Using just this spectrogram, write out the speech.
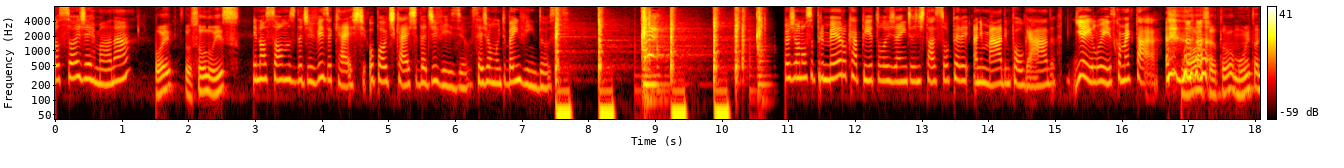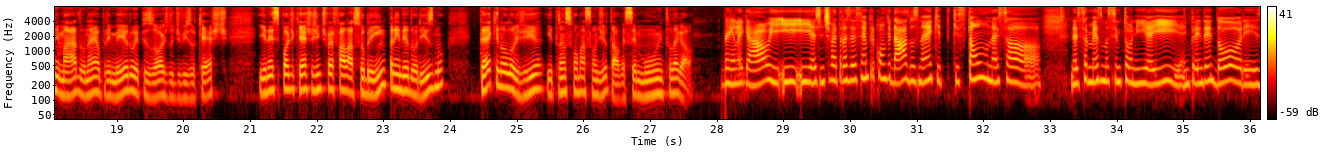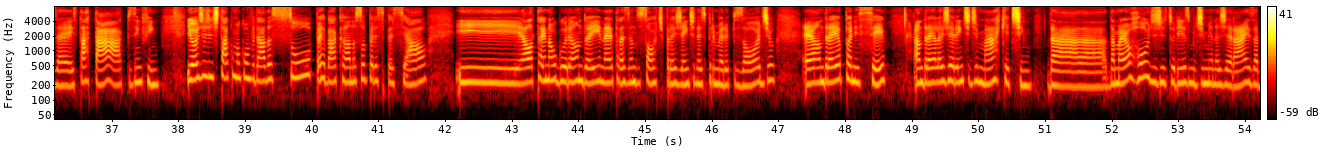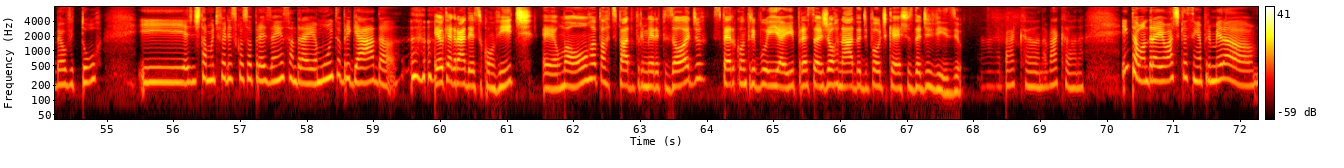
eu sou a Germana. Oi, eu sou o Luiz. E nós somos do DivisioCast, o podcast da Divisio. Sejam muito bem-vindos. Hoje é o nosso primeiro capítulo, gente. A gente tá super animado, empolgado. E aí, Luiz, como é que tá? Nossa, eu tô muito animado, né? O primeiro episódio do DivisioCast. E nesse podcast a gente vai falar sobre empreendedorismo, tecnologia e transformação digital. Vai ser muito legal. Bem legal. E, e, e, a gente vai trazer sempre convidados, né, que, que estão nessa, nessa mesma sintonia aí, empreendedores, é, startups, enfim. E hoje a gente está com uma convidada super bacana, super especial. E ela está inaugurando aí, né, trazendo sorte pra gente nesse primeiro episódio. É a Andrea Panicê. A Andrea é gerente de marketing da, da maior holding de turismo de Minas Gerais, a Belvitur. E a gente está muito feliz com a sua presença, Andréia. Muito obrigada. Eu que agradeço o convite. É uma honra participar do primeiro episódio. Espero contribuir aí para essa jornada de podcasts da Divisio. Ah, bacana, bacana. Então, Andréia, eu acho que assim, a primeira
